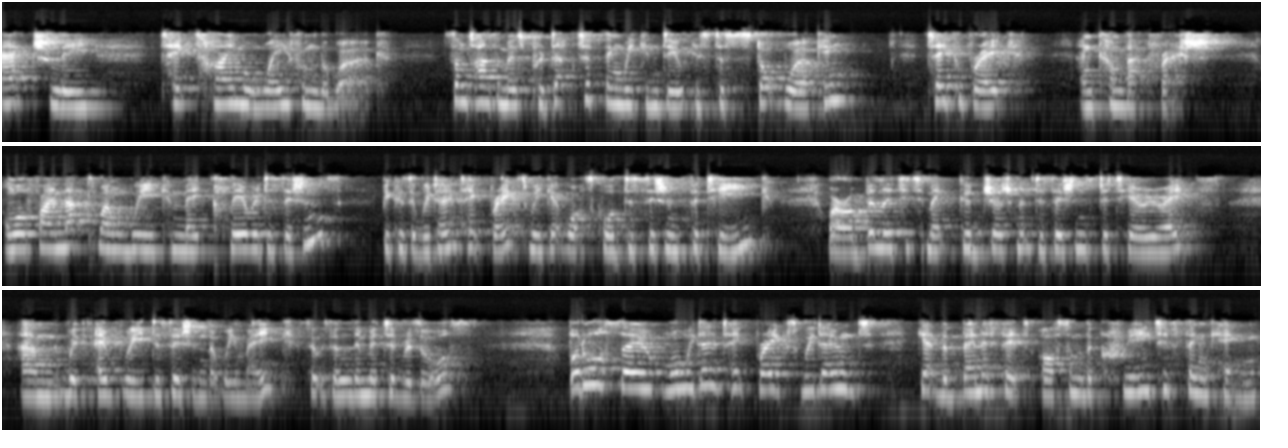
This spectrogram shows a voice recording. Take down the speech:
actually take time away from the work. Sometimes the most productive thing we can do is to stop working, take a break, and come back fresh. And we'll find that's when we can make clearer decisions, because if we don't take breaks, we get what's called decision fatigue where our ability to make good judgment decisions deteriorates um, with every decision that we make. So it's a limited resource. But also, when we don't take breaks, we don't get the benefit of some of the creative thinking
